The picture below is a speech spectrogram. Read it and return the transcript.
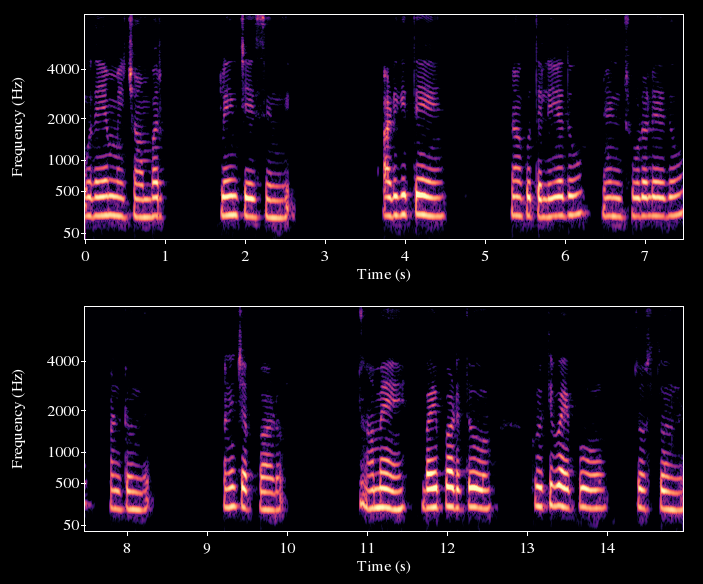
ఉదయం మీ ఛాంబర్ క్లీన్ చేసింది. అడిగితే నాకు తెలియదు, నేను చూడలేదు అంటుంది అని చెప్పాడు. ఆమె భయపడుతూ కృతి వైపు చూస్తుంది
